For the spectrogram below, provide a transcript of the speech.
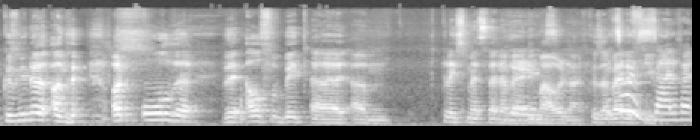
Because we know on the, on all the the alphabet uh, um, placemats that I've had in my whole life. Because I've It's had a few. xylophone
